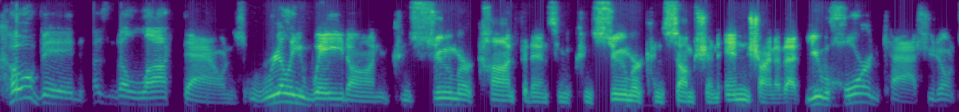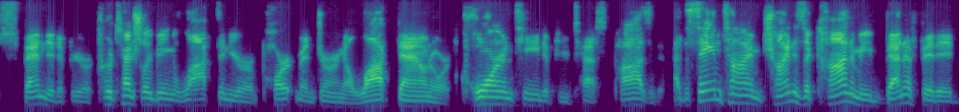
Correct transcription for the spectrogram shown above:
COVID, the lockdowns really weighed on consumer confidence and consumer consumption in China, that you hoard cash, you don't spend it if you're potentially being locked in your apartment during a lockdown or quarantined if you test positive. At the same time, China's economy benefited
